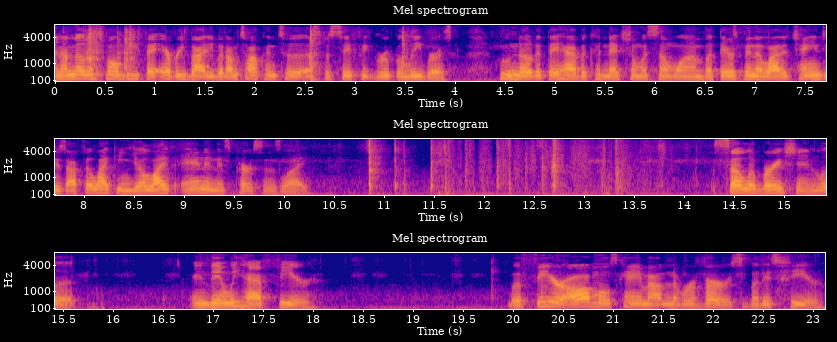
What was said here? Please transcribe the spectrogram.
And I know this won't be for everybody, but I'm talking to a specific group of Libras who know that they have a connection with someone, but there's been a lot of changes, I feel like, in your life and in this person's life. Celebration, look. And then we have fear. But fear almost came out in the reverse, but it's fear.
